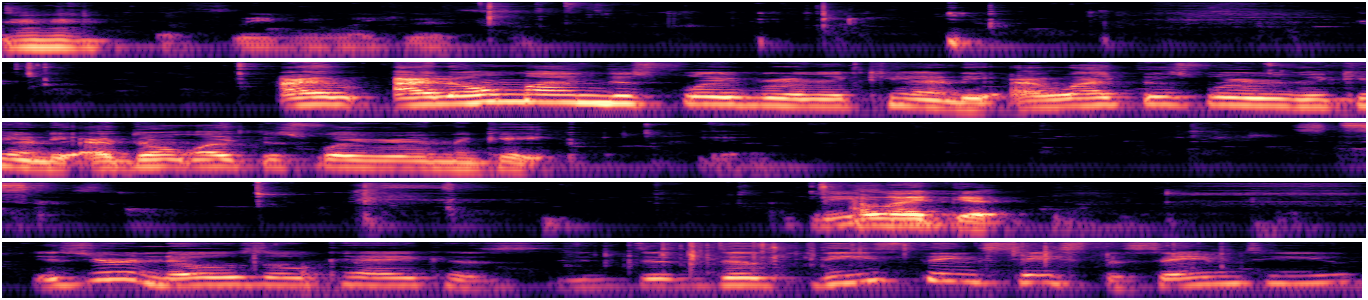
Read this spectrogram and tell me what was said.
hmm a flavor like this. I, I don't mind this flavor in the candy. I like this flavor in the candy. I don't like this flavor in the cake. Yeah. I like it. Is your nose okay? Because does these things taste the same to you?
